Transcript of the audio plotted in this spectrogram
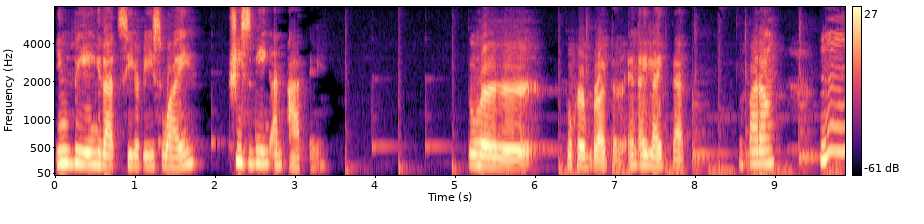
in being that series. Why? She's being an ate to her to her brother. And I like that. Parang, hmm,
